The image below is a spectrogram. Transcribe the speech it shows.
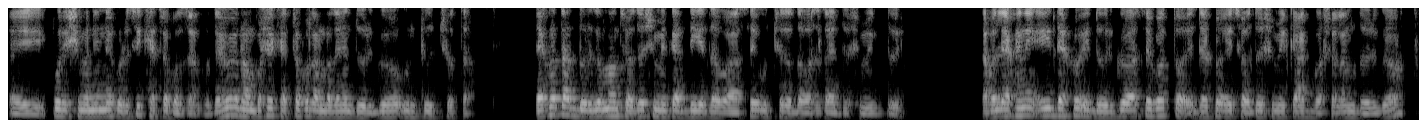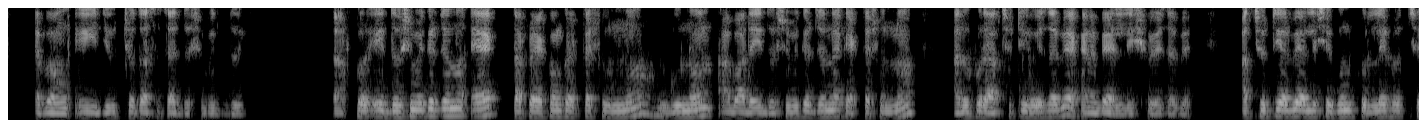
এই পরিসীমা নির্ণয় করেছি ক্ষেত্রফল জানব। দেখো রম্বসের ক্ষেত্রফল আমরা জানি দৈর্ঘ্য ইন্টু উচ্চতা। দেখো তার দৈর্ঘ্য মান ছয় দশমিক আট দিকে দেওয়া আছে, উচ্চতা দেওয়া আছে চার দশমিক দুই। তাহলে এখানে এই দেখো এই দৈর্ঘ্য আছে কত? এই দেখো এই ছয় দশমিক আট বসালাম দৈর্ঘ্য এবং এই যে উচ্চতা আছে চার দশমিক দুই। তারপর এই দশমিকের জন্য এক, তারপর এক অঙ্ক একটা শূন্য গুণন, আবার এই দশমিকের জন্য এক, একটা শূন্য, আর উপরে আটষট্টি হয়ে যাবে, এখানে বিয়াল্লিশ হয়ে যাবে। আটষট্টি আর বিয়াল্লিশে গুণ করলে হচ্ছে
